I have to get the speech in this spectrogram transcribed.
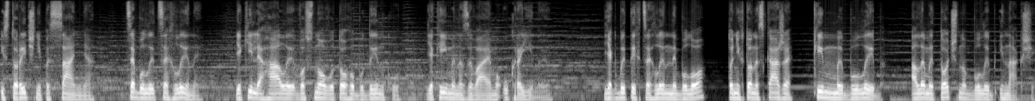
історичні писання це були цеглини, які лягали в основу того будинку, який ми називаємо Україною. Якби тих цеглин не було, то ніхто не скаже, ким ми були б, але ми точно були б інакші.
